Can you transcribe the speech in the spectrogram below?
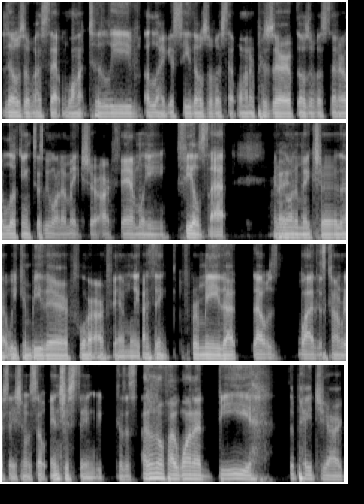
those of us that want to leave a legacy those of us that want to preserve those of us that are looking to we want to make sure our family feels that. And we want to make sure that we can be there for our family. I think for me that that was why this conversation was so interesting because it's, i don't know if i want to be the patriarch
